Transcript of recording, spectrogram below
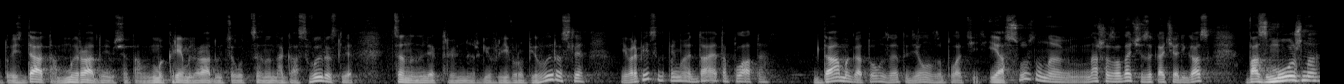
Ну, то есть, да, там мы радуемся, там, мы, Кремль радуется, вот цены на газ выросли, цены на электроэнергию в Европе выросли. Европейцы понимают, да, это плата. Да, мы готовы за это дело заплатить. И осознанно наша задача закачать газ. Возможно,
